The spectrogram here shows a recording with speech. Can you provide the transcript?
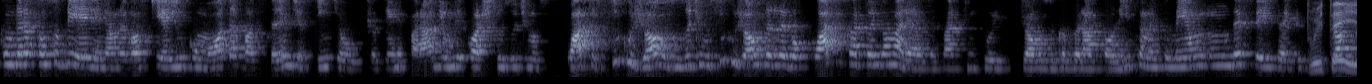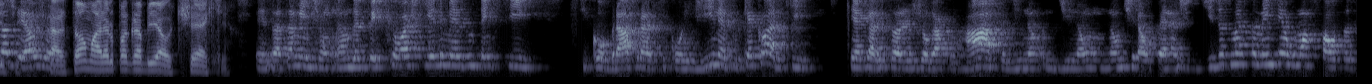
ponderação sobre ele, né? Um negócio que aí incomoda bastante, assim, que eu, que eu tenho reparado. E um recorte dos últimos quatro, cinco jogos. Nos últimos cinco jogos, ele levou quatro cartões amarelos. É claro que inclui jogos do Campeonato Paulista, mas também é um, um defeito aí. Que Tuitei isso. Gabriel já... Cartão amarelo para Gabriel, check. Exatamente. É um, é um defeito que eu acho que ele mesmo tem que se, se cobrar para se corrigir, né? Porque é claro que tem aquela história de jogar com raça, de não, de não, não tirar o pé nas divididas, mas também tem algumas faltas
